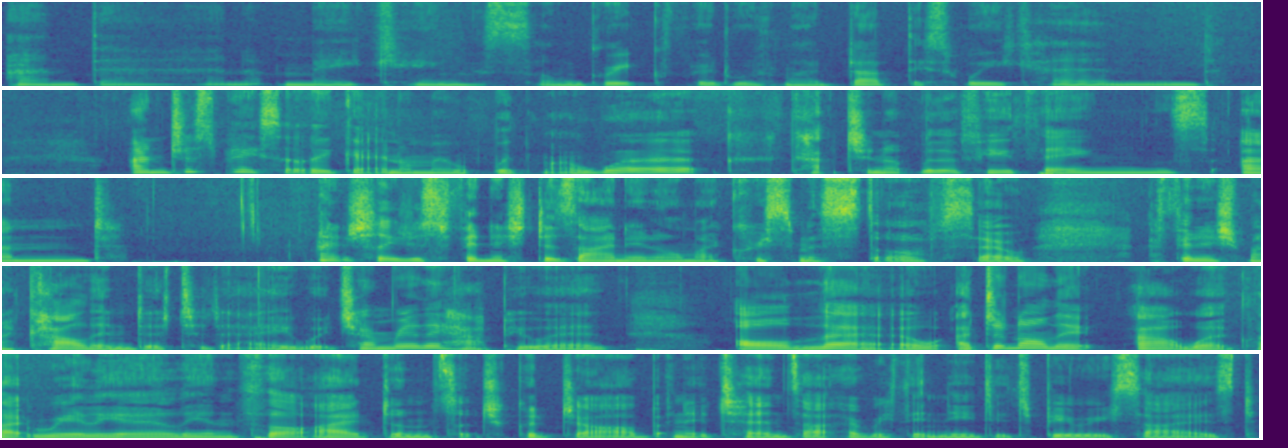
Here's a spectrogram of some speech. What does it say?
And then making some Greek food with my dad this weekend and just basically getting on my, with my work, catching up with a few things, and actually just finished designing all my Christmas stuff. So I finished my calendar today, which I'm really happy with. Although I'd done all the artwork like really early and thought I'd done such a good job, and it turns out everything needed to be resized.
